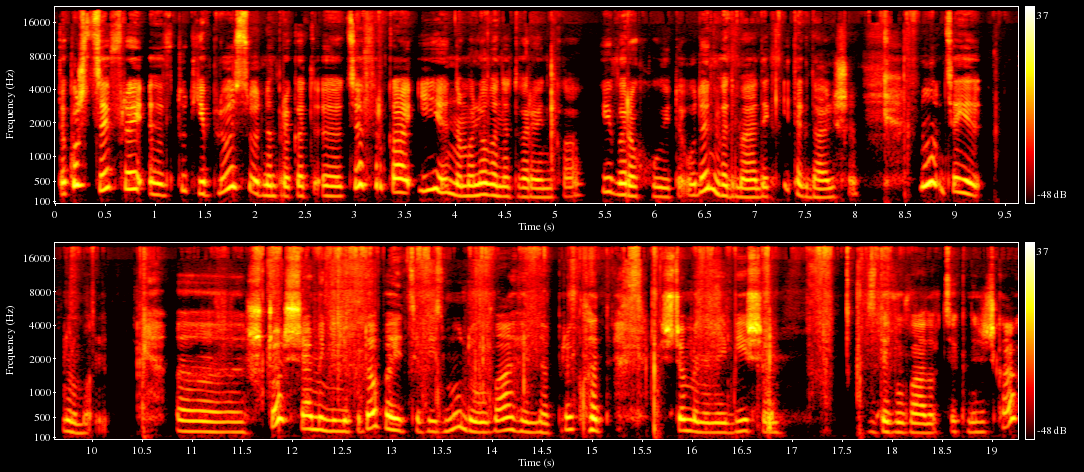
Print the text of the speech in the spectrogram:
Також цифри, е, тут є плюс, от, наприклад, е, циферка і намальована тваринка. І ви рахуєте один ведмедик і так далі. Ну, це є нормально. Е, Що ще мені не подобається, візьму до уваги, наприклад, що мене найбільше здивувало в цих книжечках.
